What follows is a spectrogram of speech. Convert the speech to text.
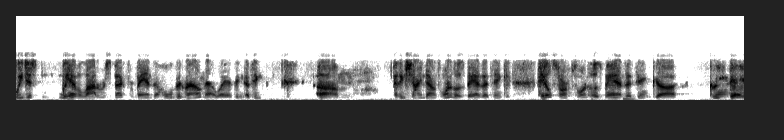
we just we have a lot of respect for bands that hold their ground that way. I think I think. Um, I think Shinedown's one of those bands. I think Halestorm's one of those bands. I think uh, Green Day,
